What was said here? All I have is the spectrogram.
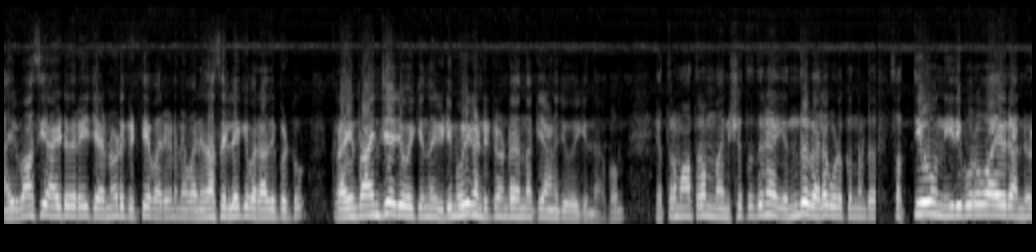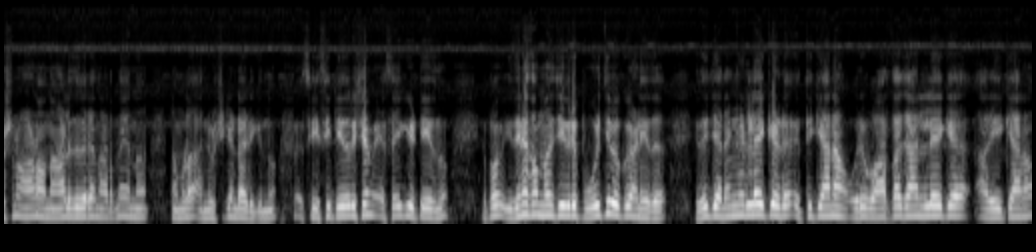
അയൽവാസിയായിട്ട് വരെ ഈ ചേട്ടനോട് കിട്ടിയ പരിഗണന വനിതാ സെല്ലിലേക്ക് പരാതിപ്പെട്ടു. ക്രൈംബ്രാഞ്ച് ചോദിക്കുന്നത് ഇടിമുറി കണ്ടിട്ടുണ്ടോ എന്നൊക്കെയാണ് ചോദിക്കുന്നത്. അപ്പം എത്രമാത്രം മനുഷ്യത്വത്തിന് എന്ത് വില കൊടുക്കുന്നുണ്ട്? സത്യവും നീതിപൂർവമായ ഒരു അന്വേഷണമാണോ നാളിതുവരെ നടന്നതെന്ന് നമ്മൾ അന്വേഷിക്കേണ്ടായിരിക്കുന്നു സി സി ടി വി ദൃശ്യം എസ് ഐ കിട്ടിയിരുന്നു. അപ്പോൾ ഇതിനെ സംബന്ധിച്ച് ഇവർ പൂഴ്ത്തി വെക്കുകയാണ് ഇത്. ഇത് ജനങ്ങളിലേക്ക് എത്തിക്കാനോ ഒരു വാർത്താ ചാനലിലേക്ക് അറിയിക്കാനോ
